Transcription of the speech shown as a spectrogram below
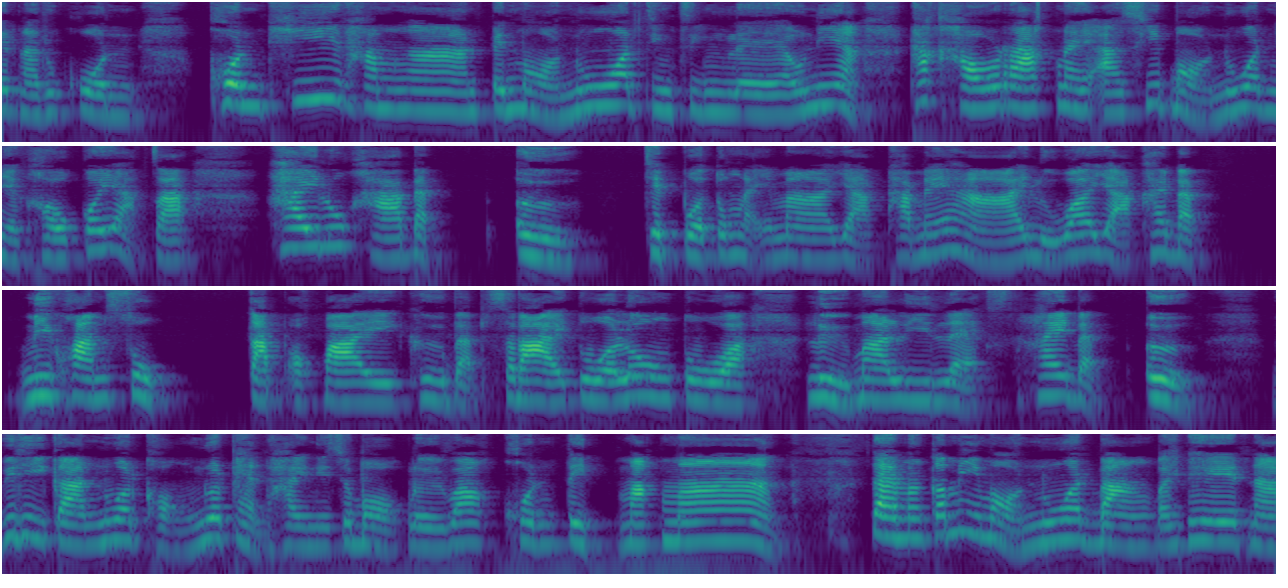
ทนะทุกคน คนที่ทำงานเป็นหมอนวดจริง ๆ แล้วเนี่ย ถ้าเขารักในอาชีพหมอนวดเนี่ยเขาก็อยากจะให้ลูกค้าแบบ เออ เจ็บปวดตรงไหนมา อยากทำให้หาย หรือว่าอยากให้แบบมีความสุขกลับออกไป คือแบบสบายตัวโล่งตัว หรือมารีแลกซ์ให้แบบ เออ วิธีการนวดของนวดแผนไทยนี่จะบอกเลยว่าคนติดมากๆ แต่มันก็มีหมอนวดบางประเภทนะ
